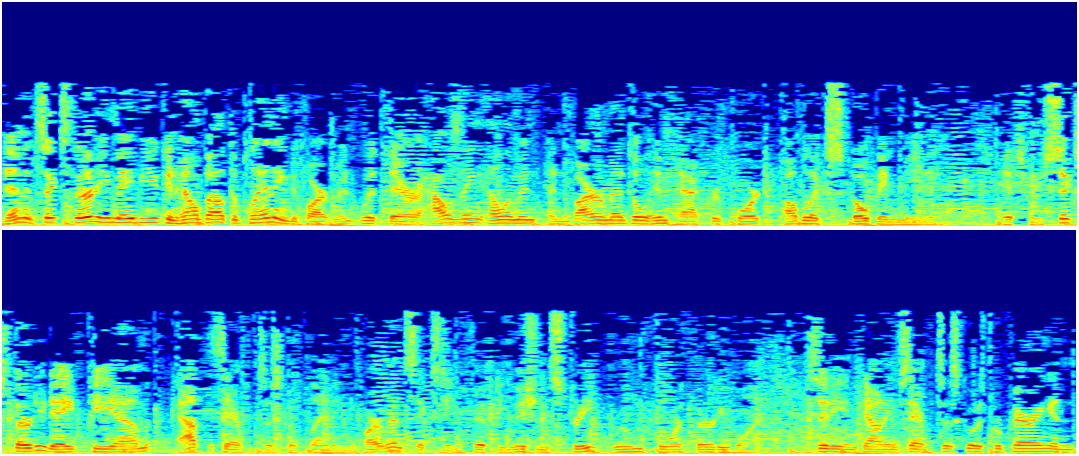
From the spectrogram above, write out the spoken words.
Then at 6:30, maybe you can help out the planning department with their Housing Element Environmental Impact Report public scoping meeting. It's from 6:30 to 8 p.m. at the San Francisco Planning Department, 1650 Mission Street, room 431. The City and County of San Francisco is preparing an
